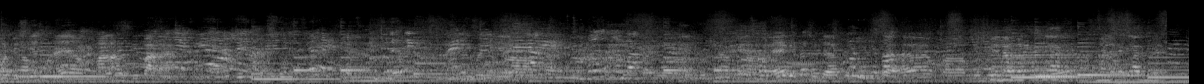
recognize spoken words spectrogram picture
kondisinya sebenarnya malah lebih parah. Sebenarnya kita sudah berusaha meminta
